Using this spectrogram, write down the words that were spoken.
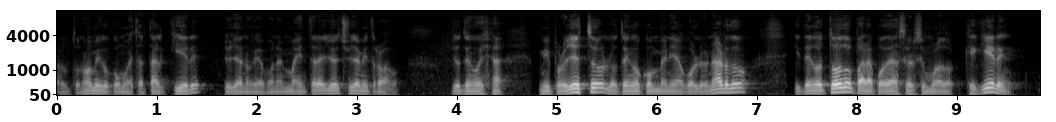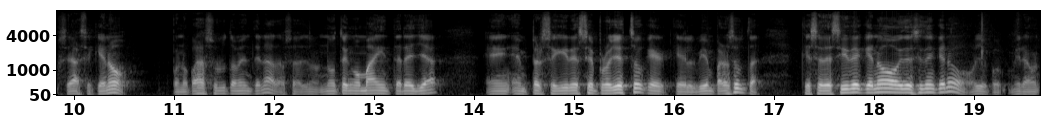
autonómico como estatal, quiere, yo ya no voy a poner más interés, yo he hecho ya mi trabajo. Yo tengo ya mi proyecto, lo tengo conveniado con Leonardo y tengo todo para poder hacer simulador. ¿Qué quieren? Se hace que no, pues no pasa absolutamente nada. O sea, no tengo más interés ya en, perseguir ese proyecto que, el bien para Ceuta. Que se decide que no y deciden que no. Oye, pues mira,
